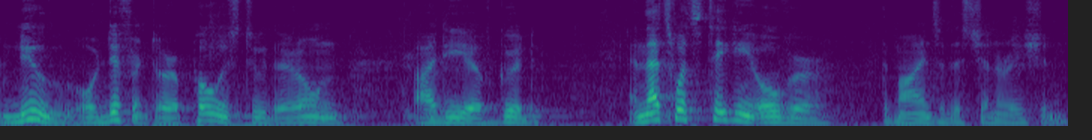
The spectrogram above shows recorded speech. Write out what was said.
new or different or opposed to their own idea of good. And that's what's taking over the minds of this generation.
